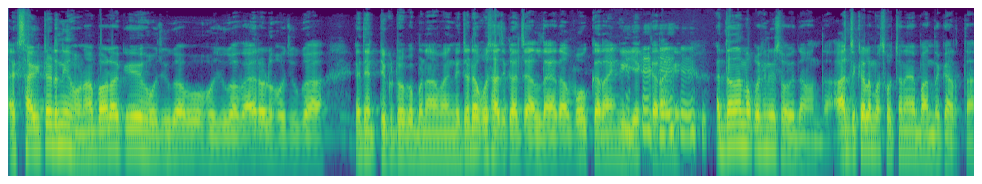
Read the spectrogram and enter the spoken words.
ਐਕਸਾਈਟਡ ਨਹੀਂ ਹੋਣਾ ਬਾਲਾ ਕਿ ਇਹ ਹੋ ਜਾਊਗਾ ਉਹ ਹੋ ਜਾਊਗਾ ਵਾਇਰਲ ਹੋ ਜਾਊਗਾ ਇਹਦੇ ਟਿਕਟੋਕ ਬਣਾਵਾਂਗੇ ਜਿਹੜਾ ਕੁਝ ਅੱਜ ਕੱਲ੍ਹ ਚੱਲਦਾ ਹੈ ਤਾਂ ਉਹ ਕਰਾਂਗੇ ਇਹ ਕਰਾਂਗੇ। ਇਦਾਂ ਦਾ ਮੈਂ ਕੁਝ ਨਹੀਂ ਸੋਚਦਾ ਹੁੰਦਾ। ਅੱਜ ਕੱਲ੍ਹ ਮੈਂ ਸੋਚਣਾ ਬੰਦ ਕਰਤਾ।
